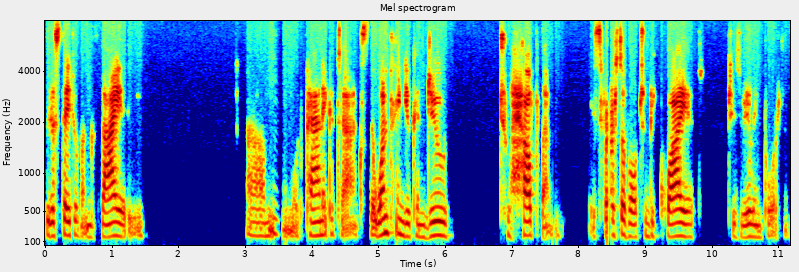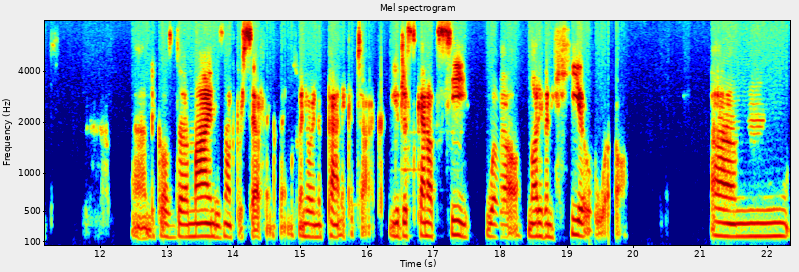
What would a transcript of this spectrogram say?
with a state of anxiety, um, with panic attacks, the one thing you can do to help them is first of all to be quiet, which is really important. Um, because the mind is not perceiving things when you're in a panic attack. You just cannot see well, not even hear well. Um,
